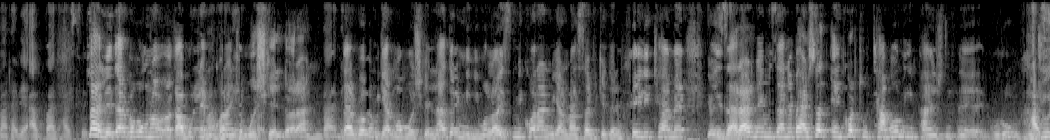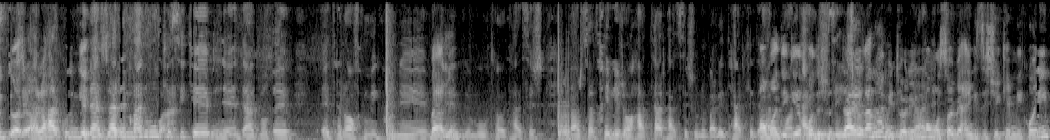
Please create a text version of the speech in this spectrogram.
مرحله اول هستش بله در واقع اونا قبول نمی‌کنن که. مشکل دارن بله. در واقع میگن ما مشکل نداریم مینیمالایز می‌کنن میگن مصرفی که داریم خیلی کمه یا این ضرر نمی‌زنه به انکار تو تمام این پنج گروه وجود. داره حالا هر کدوم یک نظر من اون. کسی که در واقع اعتراف می‌کنه بله. معتاد هستش. برصد خیلی راحت تر هستش اونو برای ترک درمان آمادگی خودش دقیقا. همینطوری یعنی ما بله. مسابقه انگیزشی که می‌کنیم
